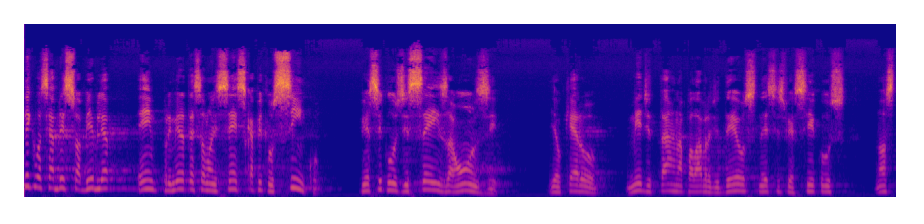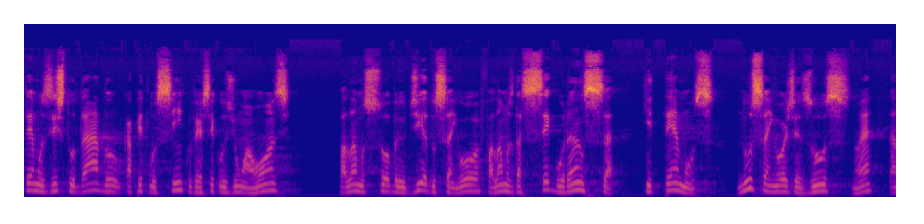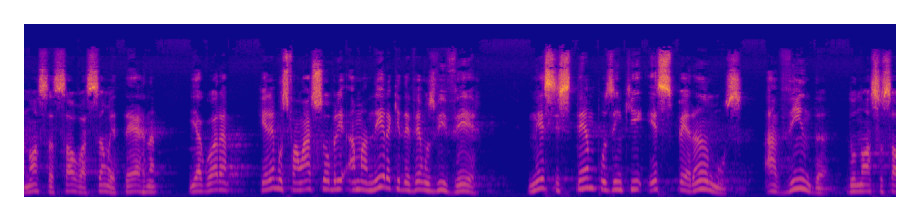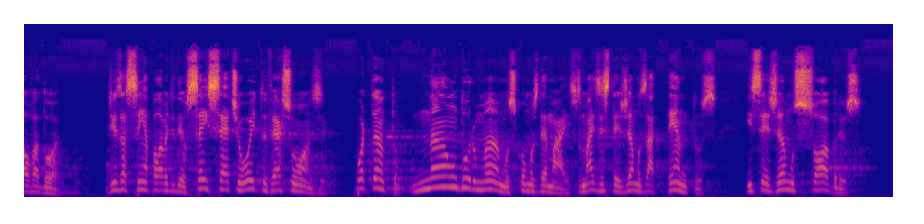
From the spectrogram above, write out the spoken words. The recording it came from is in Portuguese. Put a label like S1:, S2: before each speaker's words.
S1: Queria que você abrisse sua Bíblia em 1 Tessalonicenses capítulo 5, versículos de 6 a 11. E eu quero meditar na palavra de Deus nesses versículos. Nós temos estudado o capítulo 5, versículos de 1 a 11. Falamos sobre o dia do Senhor, falamos da segurança que temos no Senhor Jesus, não é? Da nossa salvação eterna. E agora queremos falar sobre a maneira que devemos viver nesses tempos em que esperamos a vinda do nosso Salvador. Diz assim a palavra de Deus, 6, 7, 8 verso 11. Portanto, não durmamos como os demais, mas estejamos atentos e sejamos sóbrios,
